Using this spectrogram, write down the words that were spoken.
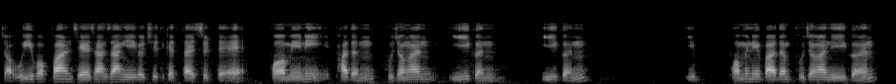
자, 위법한 재산상 이익을 취득했다 했을 때 범인이 받은 부정한 이익은 이익은 이 범인이 받은 부정한 이익은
